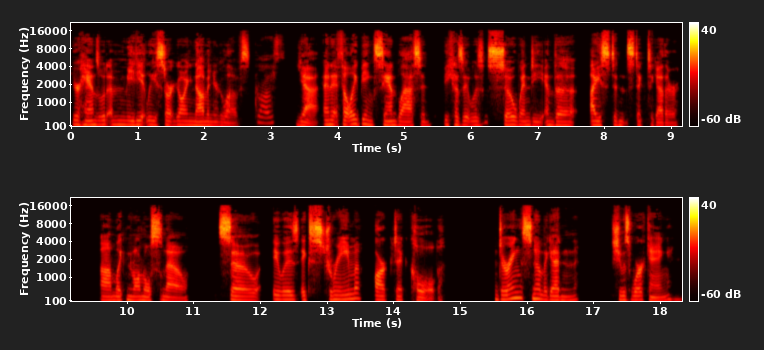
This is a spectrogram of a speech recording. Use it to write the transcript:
your hands would immediately start going numb in your gloves. Gross. Yeah. And it felt like being sandblasted because it was so windy and the ice didn't stick together um, like normal snow. So it was extreme Arctic cold. During Snowmageddon, she was working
